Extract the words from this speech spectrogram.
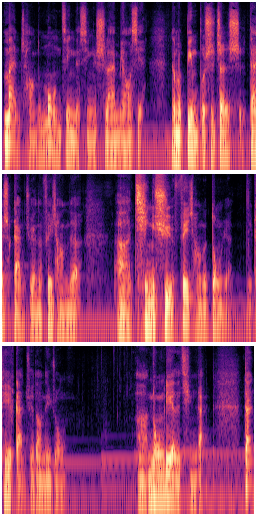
漫长的梦境的形式来描写。那么并不是真实，但是感觉呢非常的，啊情绪非常的动人，你可以感觉到那种，啊浓烈的情感。但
